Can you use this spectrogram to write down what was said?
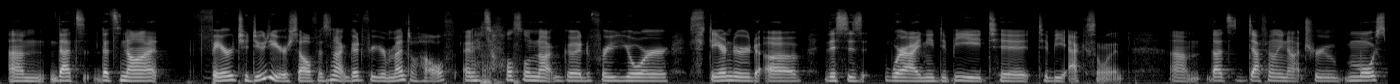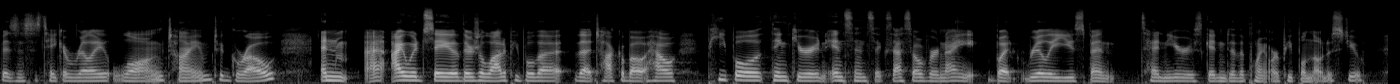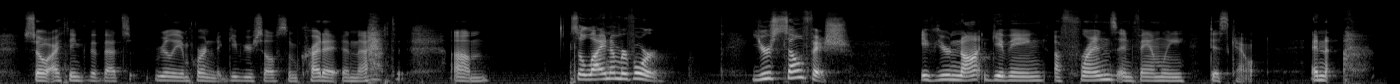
Um, that's that's not fair to do to yourself. It's not good for your mental health, and it's also not good for your standard of this is where I need to be to to be excellent. Um, that's definitely not true. Most businesses take a really long time to grow, and I, I would say there's a lot of people that that talk about how people think you're an instant success overnight, but really you spent 10 years getting to the point where people noticed you. So I think that that's really important to give yourself some credit in that. Um, so, lie number four you're selfish if you're not giving a friends and family discount. And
